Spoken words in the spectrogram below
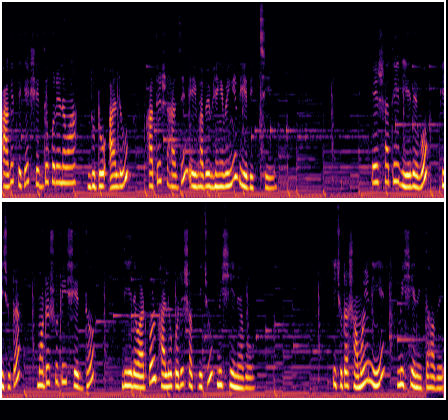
আগে থেকে সেদ্ধ করে নেওয়া দুটো আলু হাতের সাহায্যে এইভাবে ভেঙে ভেঙে দিয়ে দিচ্ছি। এর সাথেই দিয়ে দেব কিছুটা মটরশুঁটি সেদ্ধ। দিয়ে দেওয়ার পর ভালো করে সব কিছু মিশিয়ে নেব। কিছুটা সময় নিয়ে মিশিয়ে নিতে হবে।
